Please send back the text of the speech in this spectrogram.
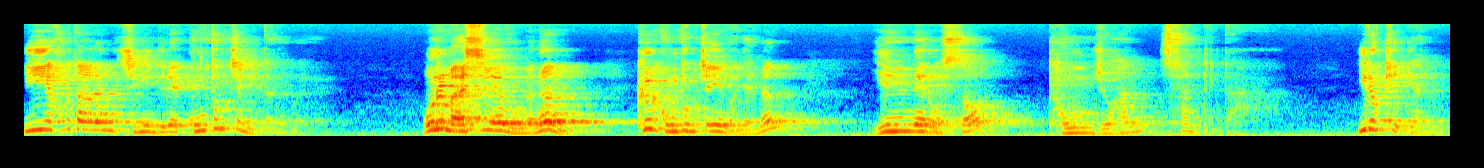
이 허다한 증인들의 공통점이 있다는 거예요. 오늘 말씀에 보면은 그 공통점이 뭐냐면 인내로서 경주한 사람들이다. 이렇게 얘기하는 거예요.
